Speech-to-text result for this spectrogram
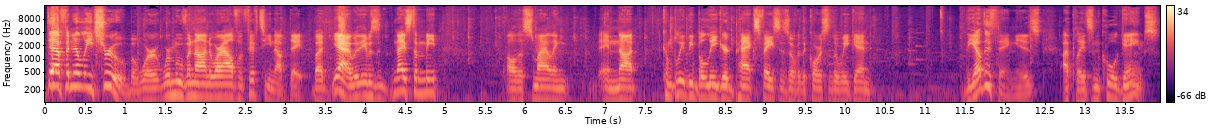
Definitely true, but we're we're moving on to our Alpha 15 update. But yeah, it was, it was nice to meet all the smiling and not completely beleaguered PAX faces over the course of the weekend. The other thing is, I played some cool games.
